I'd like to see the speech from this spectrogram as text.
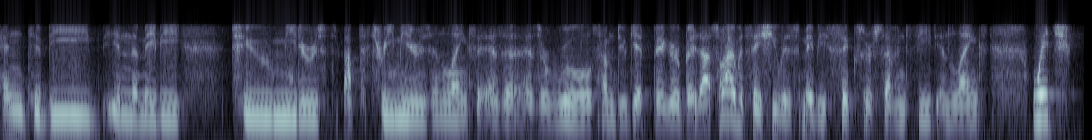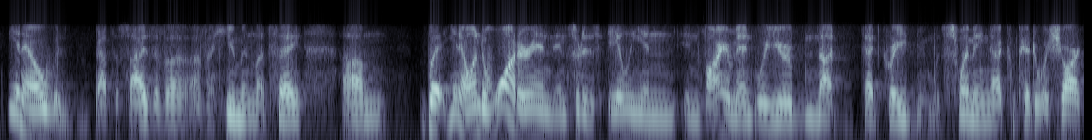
tend to be in the maybe two meters up to three meters in length as a as a rule. Some do get bigger, but uh, so I would say she was maybe six or seven feet in length, which you know about the size of a of a human, let's say. Um, but you know, underwater in, in sort of this alien environment where you're not that great with swimming, not compared to a shark,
